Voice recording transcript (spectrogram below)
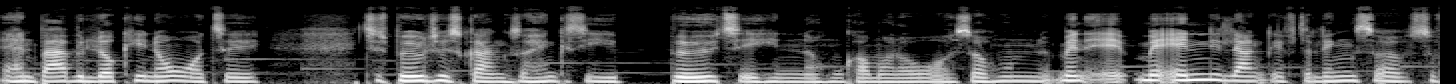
er han bare vil lokke hende over til, til spøgelsesgangen, så han kan sige bø til hende, når hun kommer derover. Så hun, men øh, med endelig langt efter længe, så, så,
